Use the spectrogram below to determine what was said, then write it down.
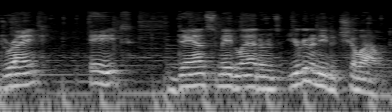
drank, ate, danced, made lanterns, you're going to need to chill out.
